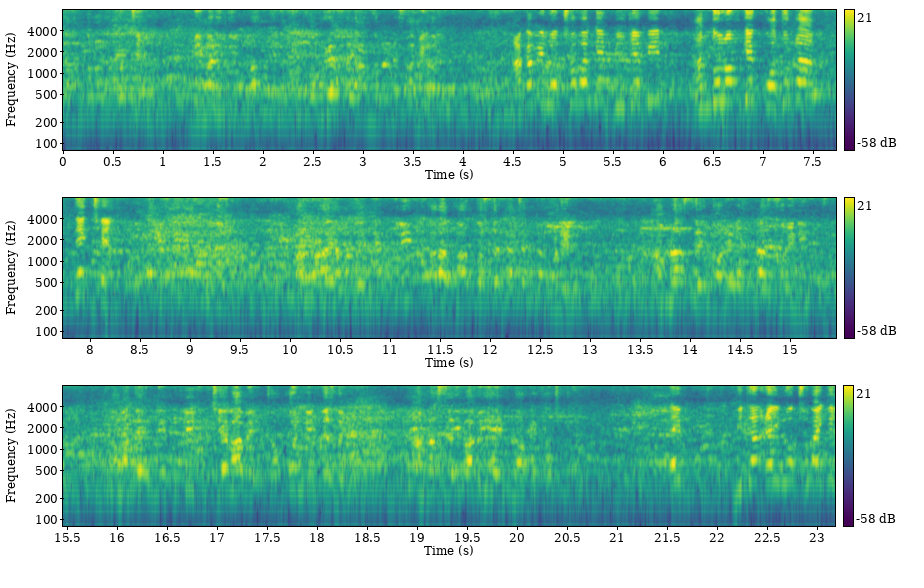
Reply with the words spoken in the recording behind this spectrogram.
যে আন্দোলন করছে মেমারি দুই ব্লক তৃণমূল কংগ্রেস এই আন্দোলনে সামিল হবে। আগামী লোকসভাকে বিজেপির আন্দোলনকে কতটা দেখছেন? বাংলায় আমাদের নেত্রী সারা ভারতবর্ষের কাছে একটা মডেল আমরা সেই দলের একটা সৈনিক আমাদের নেত্রী যেভাবে যখন নির্দেশ দেবে আমরা সেইভাবেই এই ব্লকে কাজ করব। এই বিধান এই লোকসভায় কি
